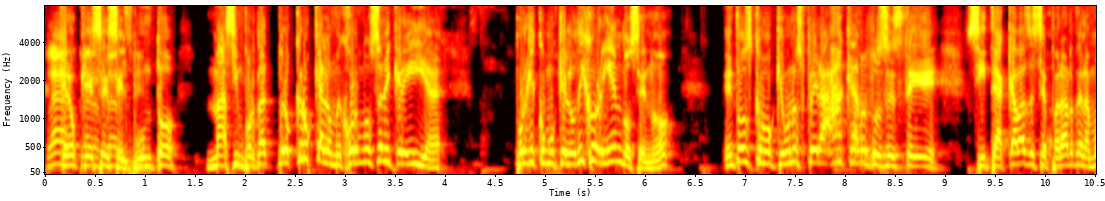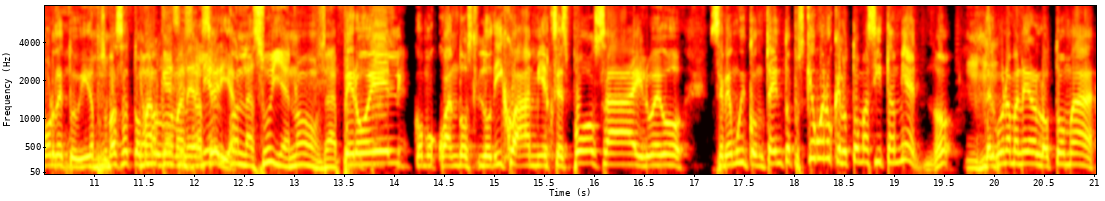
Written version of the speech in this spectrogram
Claro, creo que claro, ese es el sí. punto más importante, pero creo que a lo mejor no se le creía porque como que lo dijo riéndose, ¿no? Entonces como que uno espera, ah, claro, pues este, si te acabas de separar del amor de tu vida, pues vas a tomarlo de una se manera seria. con la suya, ¿no? O sea, Pero él, como cuando lo dijo a mi ex esposa y luego se ve muy contento, pues qué bueno que lo toma así también, ¿no? De alguna manera lo toma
